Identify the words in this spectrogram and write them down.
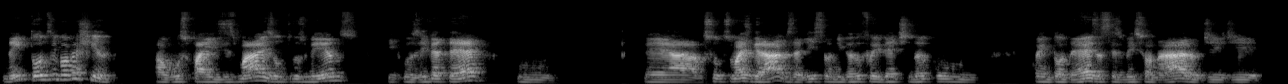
nem todos envolvem a China. Alguns países mais, outros menos, inclusive até é, assuntos mais graves ali, se não me engano, foi Vietnã com, com a Indonésia, vocês mencionaram, de, de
